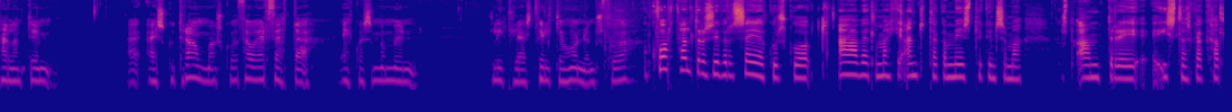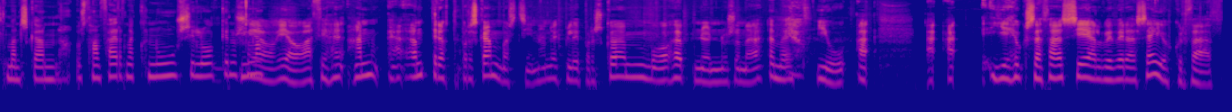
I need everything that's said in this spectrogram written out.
talandum æ, æsku tráma sko. Þá er þetta eitthvað sem að mun líklegast fylgja honum sko. Og hvort heldur þessi verið að segja okkur sko að við ætlum ekki að endur taka mistökun sem að veist, Andri, íslenska kallmennskan hann fær hérna knús í svona Já, já, af því hann, Andri átti bara að skammast sín, hann upplýði bara skömm og höfnun og svona. Jú, a, a, a, ég hugsa að það sé alveg verið að segja okkur það,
